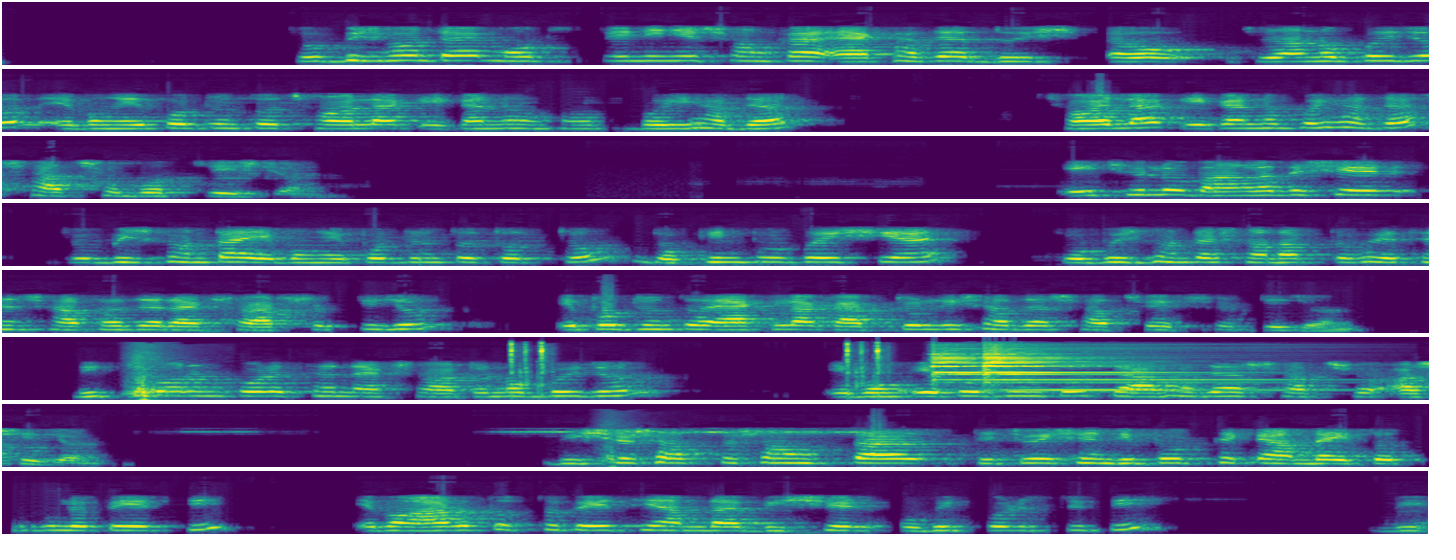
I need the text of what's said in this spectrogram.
চব্বিশ ঘন্টায় মোট স্ক্রিনিং এর সংখ্যা এক হাজার দুইশো চুরানব্বই জন এবং এ পর্যন্ত ছয় লাখ একানব্বই হাজার, ছয় লাখ একানব্বই হাজার সাতশো বত্রিশ জন। এই ছিল বাংলাদেশের চব্বিশ ঘণ্টা এবং এ পর্যন্ত তথ্য। দক্ষিণ পূর্ব এশিয়ায় চব্বিশ ঘণ্টা শনাক্ত হয়েছেন সাত হাজার একশো আটষট্টি জন, এ পর্যন্ত এক লাখ আটচল্লিশ হাজার সাতশো একষট্টি জন। মৃত্যুবরণ করেছেন একশো আটানব্বই জন এবং এ পর্যন্ত চার হাজার সাতশো আশি জন। বিশ্ব স্বাস্থ্য সংস্থার সিচুয়েশন রিপোর্ট থেকে আমরা এই তথ্যগুলো পেয়েছি এবং আরও তথ্য পেয়েছি আমরা বিশ্বের কোভিড পরিস্থিতি।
